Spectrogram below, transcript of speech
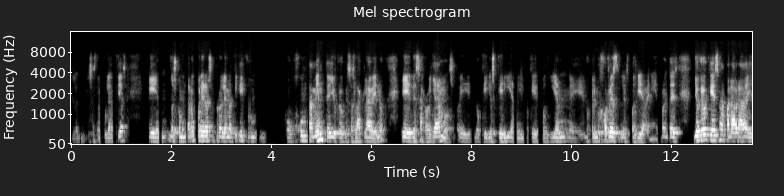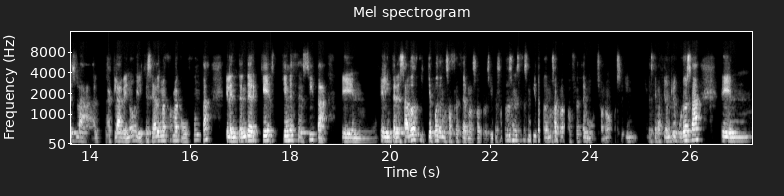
las empresas de ambulancias, eh, nos comentaron cuál era su problemática y conjuntamente, yo creo que esa es la clave, ¿no? Eh, desarrollamos lo que ellos querían y lo que podrían, lo que mejor les, les podría venir. Entonces, yo creo que esa palabra es la, la, clave, ¿no? El que sea de una forma conjunta, el entender qué, qué necesita el interesado y qué podemos ofrecer nosotros. Y nosotros en este sentido podemos ofrecer mucho, ¿no? Pues, investigación rigurosa, em,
